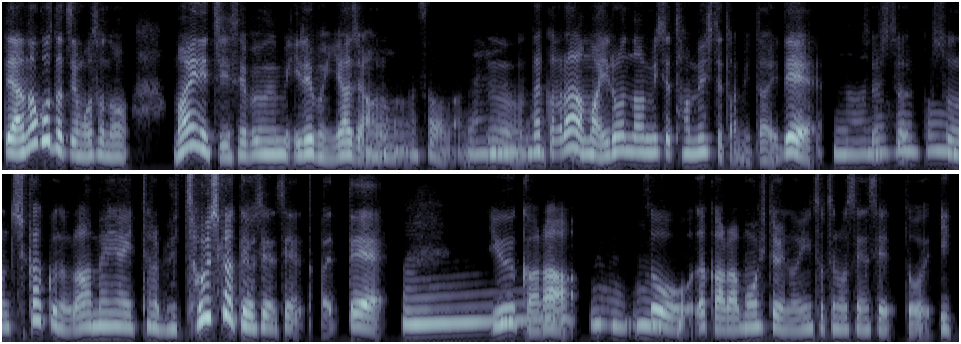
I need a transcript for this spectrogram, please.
で、あの子たちもその、毎日セブンイレブン嫌じゃん。うん、そうだね。うん、だから、まあ、いろんなお店試してたみたいで、なるそしたら。その近くのラーメン屋行ったらめっちゃ美味しかったよ、先生とか言って、言言うから、うんそう、だからもう一人の引率の先生と行っ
